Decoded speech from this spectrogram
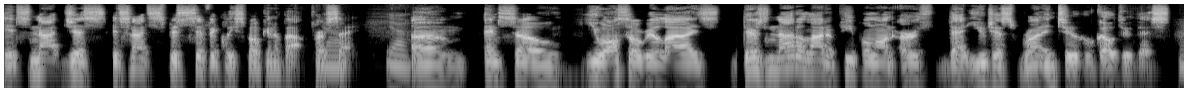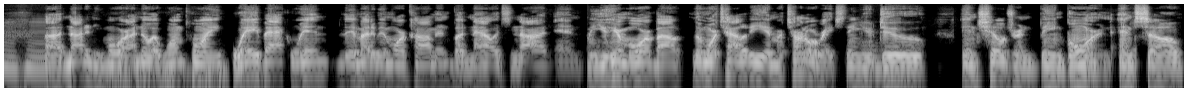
it's not just it's not specifically spoken about per Yeah. se. Yeah. Um, and so you also realize there's not a lot of people on earth that you just run into who go through this. Mm-hmm. Uh, not anymore. I know at one point, way back when, it might have been more common, but now it's not. And you hear more about the mortality and maternal rates than you Mhm. do in children being born. And so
